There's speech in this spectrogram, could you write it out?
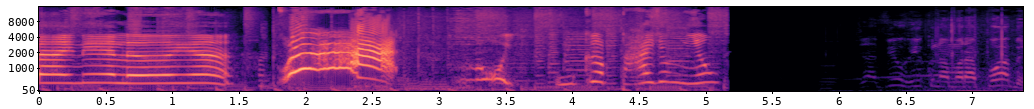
ตายแน่เลยอะว้าอุ้ยอู้เกือบตายเจ้าแมว Já viu rico namorar pobre?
